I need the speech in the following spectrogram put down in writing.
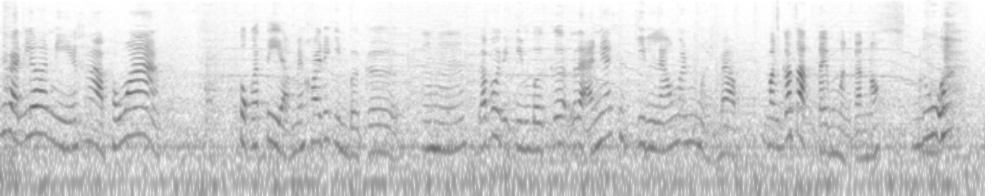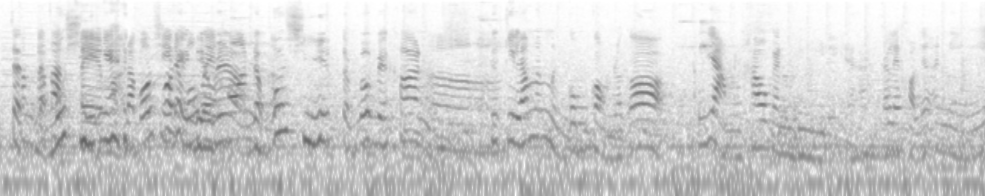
พี่แพทเลือกอันนี้ค่ะ เพราะว่าปกติอะไม่ค่อยได้กินเบอร์เกอร์อือหือแล้วปกติกินเบอร์เกอร์แต่อันเนี้ยคือกินแล้วมันเหมือนแบบ มันก็จัดเต็มเหมือนกันเนาะ ดู จัดมันก็ดับเบิลจัดชีสเต็มไงอะ double cheese พราะ double ย่างดียวไม่ได้ bacon ดับเบิลชีสดับเบิลเบคอนเออคือกินแล้วมันเหมือนกลมกล่อมแล้วก็ทุกอย่างมันเข้ากันดีอะไรอย่างเงี้ยค่ะก็เลยขอเลือกอันนี้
